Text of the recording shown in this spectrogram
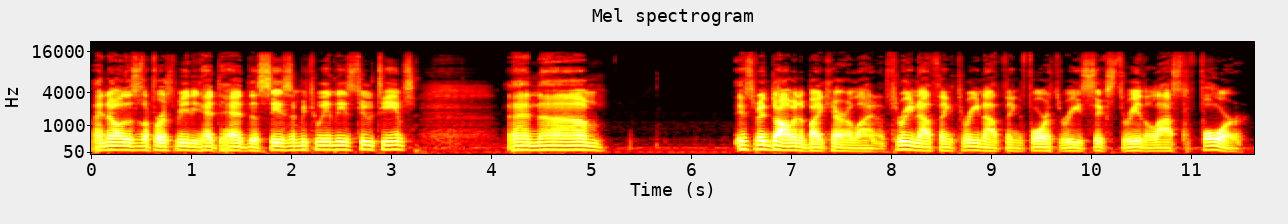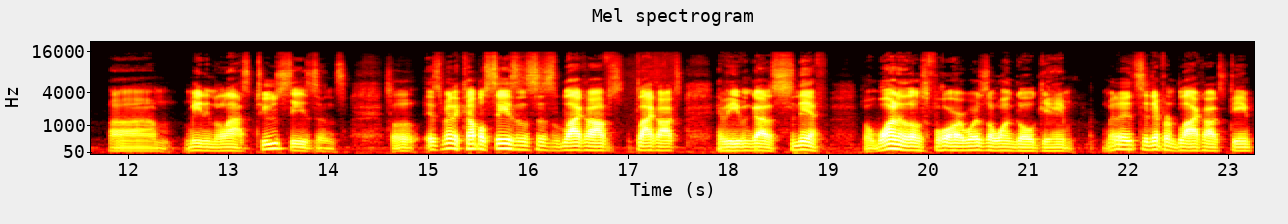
I know this is the first meeting head to head this season between these two teams, and um, it's been dominated by Carolina. 3 nothing, 3 nothing, 4 3, 6 3, the last four, um, meaning the last two seasons. So it's been a couple seasons since the Blackhawks, Blackhawks have even got a sniff. But one of those four was a one goal game. But it's a different Blackhawks team,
